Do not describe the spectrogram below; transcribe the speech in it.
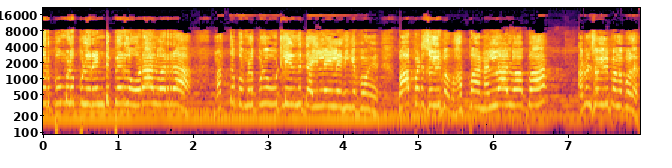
ஒரு பொம்பளை புள்ள ரெண்டு பேர்ல ஒரு ஆள் வர்றா. மத்த பொம்பளை புள்ள வீட்டுல இருந்துட்டா இல்ல இல்ல நீங்க போங்க. பாப்பாட்ட சொல்லிருப்பா பாப்பா நல்ல ஆள் வாப்பா அப்படின்னு சொல்லிருப்பாங்க போல.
